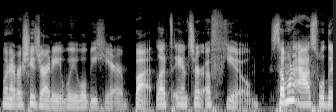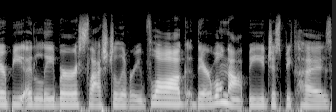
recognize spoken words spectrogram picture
whenever she's ready, we will be here. But let's answer a few. Someone asked, Will there be a labor slash delivery vlog? There will not be just because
